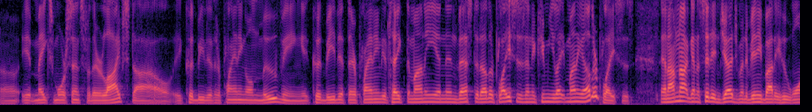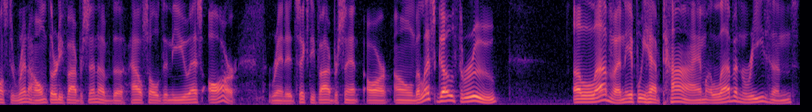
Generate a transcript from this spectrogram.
uh, it makes more sense for their lifestyle. It could be that they're planning on moving. It could be that they're planning to take the money and invest it other places and accumulate money other places. And I'm not going to sit in judgment of anybody who wants to rent a home. 35% of the households in the U.S. are rented, 65% are owned. But let's go through 11, if we have time, 11 reasons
